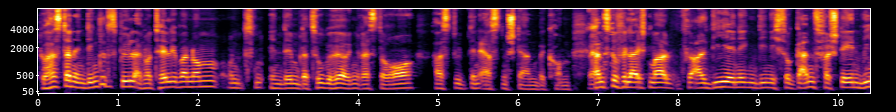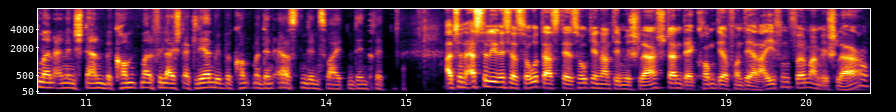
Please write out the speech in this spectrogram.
Du hast dann in Dinkelsbühl ein Hotel übernommen und in dem dazugehörigen Restaurant hast du den ersten Stern bekommen. Ja. Kannst du vielleicht mal für all diejenigen, die nicht so ganz verstehen, wie man einen Stern bekommt, mal vielleicht erklären, wie bekommt man den ersten, den zweiten, den dritten? Also in erster Linie ist ja so, dass der sogenannte Michelin-Stern, der kommt ja von der Reifenfirma Michelin.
